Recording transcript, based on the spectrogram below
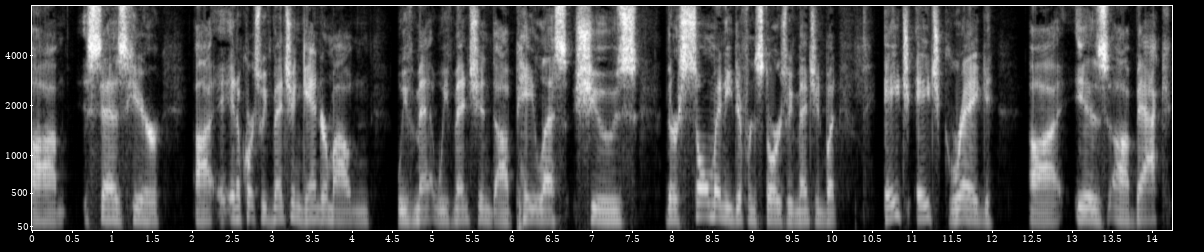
um, says here, uh, and of course, we've mentioned Gander Mountain. We've met, we've mentioned uh, Payless Shoes. There's so many different stores we've mentioned, but H.H. Gregg uh, is uh, back,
